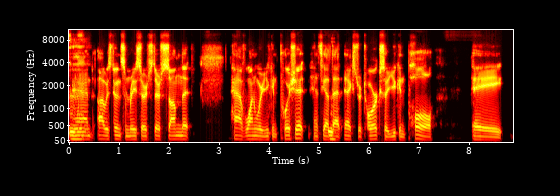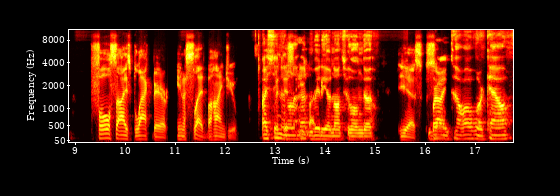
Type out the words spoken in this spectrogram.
Mm-hmm. And I was doing some research. There's some that have one where you can push it and it's got mm-hmm. that extra torque so you can pull a full size black bear in a sled behind you. I seen it on a hunting video not too long ago. Yes, Brian so. Cal or Cal,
